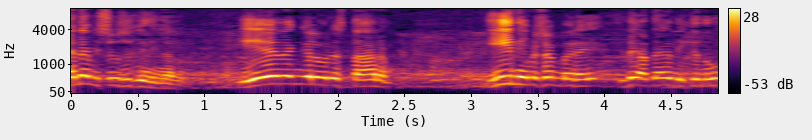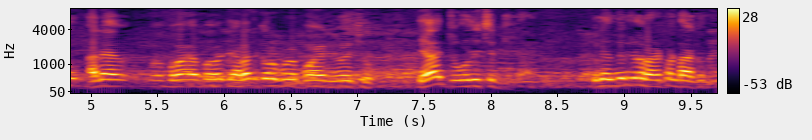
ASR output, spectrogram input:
എന്നെ വിശ്വസിക്കുന്നു നിങ്ങൾ. ഏതെങ്കിലും ഒരു സ്ഥാനം ഈ നിമിഷം വരെ ഇത് അദ്ദേഹം നിൽക്കുന്നു. അല്ലെ ജലക്കുറപ്പ് കൂടെ പോയാൽ ചോദിച്ചു. ഞാൻ ചോദിച്ചിട്ടില്ല. പിന്നെ എന്തെങ്കിലും വഴക്കുണ്ടാക്കുന്നു.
